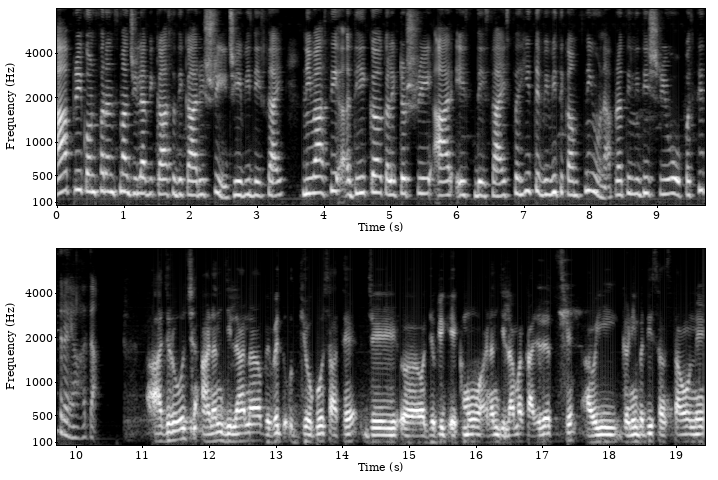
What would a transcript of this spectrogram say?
આ પ્રી કોન્ફરન્સમાં જિલ્લા વિકાસ અધિકારી શ્રી જેવી દેસાઈ, નિવાસી અધિક collector Shri R S Desai સહિત વિવિધ કંપનીઓના પ્રતિનિધિશ્રીઓ ઉપસ્થિત રહ્યા હતા. આજરોજ આણંદ જિલ્લાના વિવિધ ઉદ્યોગો સાથે જે ઔદ્યોગિક એકમો આણંદ જિલ્લામાં કાર્યરત છે, આવી ઘણી બધી સંસ્થાઓને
